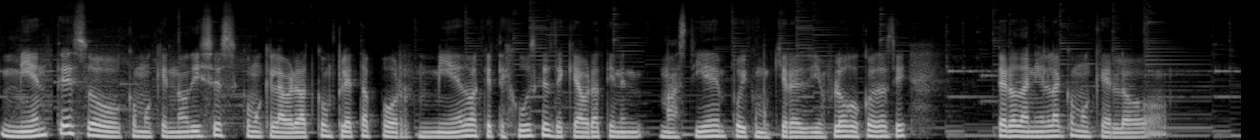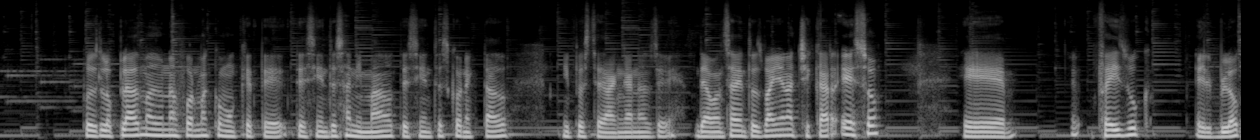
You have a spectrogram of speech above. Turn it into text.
mientes o como que no dices como que la verdad completa por miedo a que te juzgues de que ahora tienen más tiempo y como quieres bien flojo, cosas así. Pero Daniela como que lo pues lo plasma de una forma como que te, sientes animado, te sientes conectado y pues te dan ganas de, avanzar. Entonces vayan a checar eso. Eh, Facebook, el blog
